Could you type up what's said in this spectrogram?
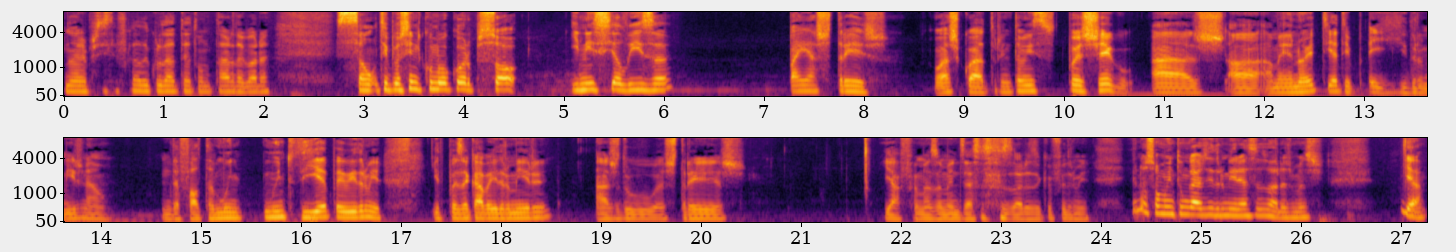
não era preciso ter ficado acordado até tão tarde, agora são. Tipo, eu sinto que o meu corpo só inicializa pai às três ou às quatro. Então isso depois chego às, à, à meia-noite e é tipo, ei, dormir não. Ainda falta muito, muito dia para eu ir dormir. E depois acaba a ir dormir às duas, três. E yeah, foi mais ou menos essas horas que eu fui dormir. Eu não sou muito um gajo de dormir essas horas, mas. Yeah,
